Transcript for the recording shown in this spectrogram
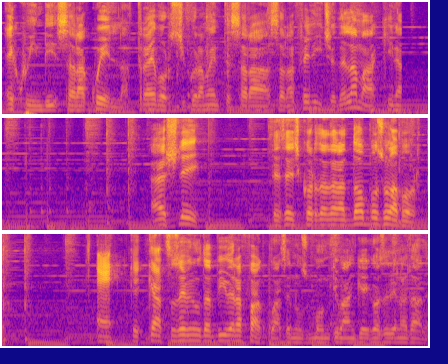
e quindi sarà quella. Trevor sicuramente sarà, sarà felice della macchina. Ashley, ti sei scordata l'addobbo sulla porta. Eh, che cazzo sei venuto a vivere a fare qua se non smonti anche le cose di Natale?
